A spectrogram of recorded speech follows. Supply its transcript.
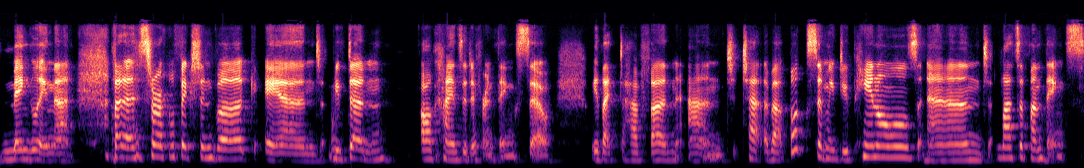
mangling that, but a historical fiction book. And we've done all kinds of different things. So we like to have fun and chat about books, and we do panels and lots of fun things.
